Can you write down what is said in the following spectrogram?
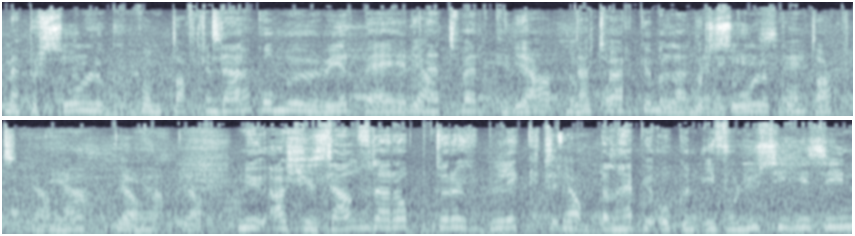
Met persoonlijk contact. En daar komen we weer bij het netwerken. Ja, netwerken, persoonlijk contact. Ja. Ja, ja. ja. Nu, als je zelf daarop terugblikt, dan heb je ook een evolutie gezien.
